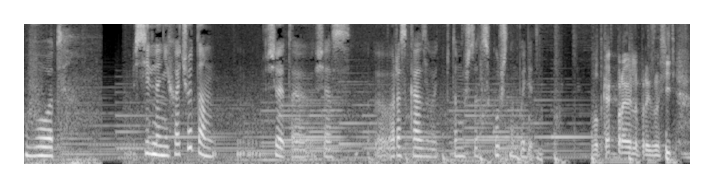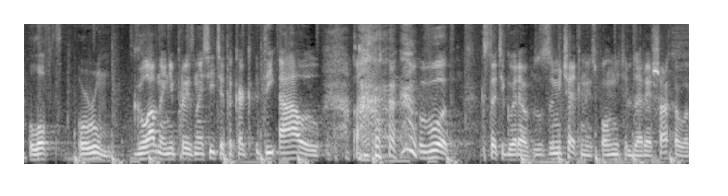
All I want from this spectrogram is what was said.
Вот. Сильно не хочу там все это сейчас рассказывать, потому что это скучно будет. Вот как правильно произносить Loft Room? Главное не произносить это как The Owl. вот. Кстати говоря, замечательный исполнитель Дарья Шахова.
